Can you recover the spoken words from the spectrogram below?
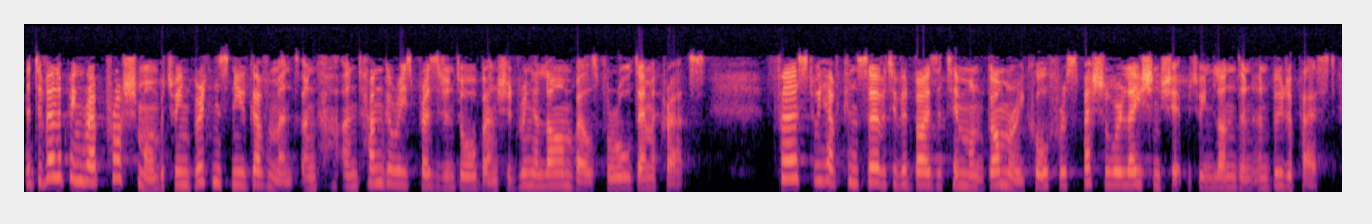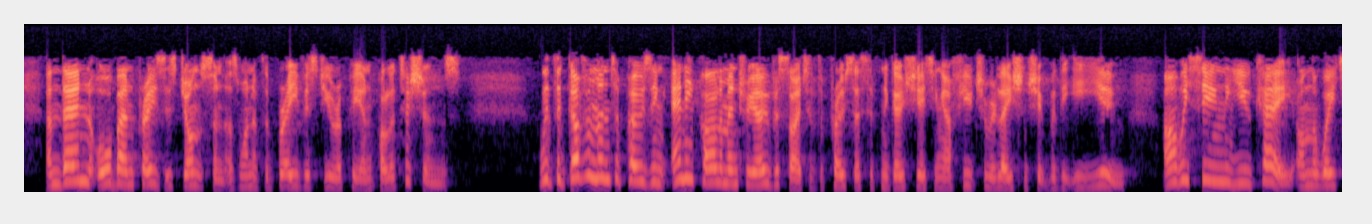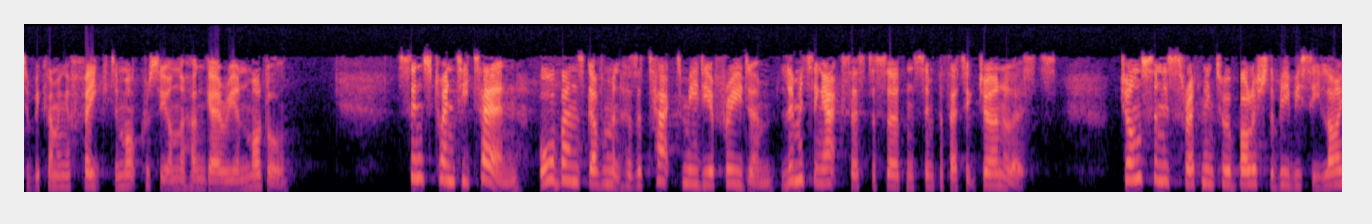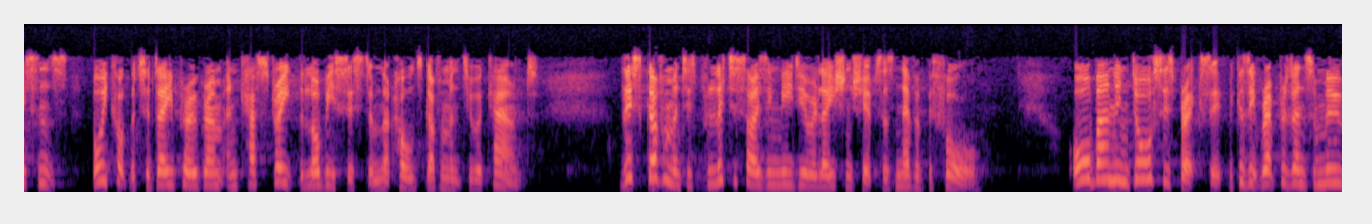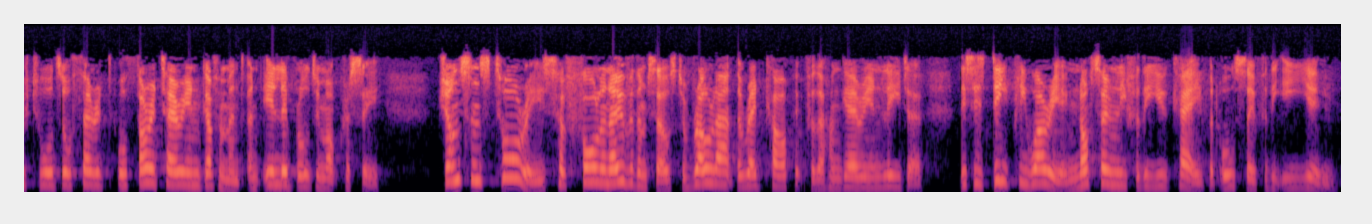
The developing rapprochement between Britain's new government and, and Hungary's President Orban should ring alarm bells for all Democrats. First, we have Conservative adviser Tim Montgomerie call for a special relationship between London and Budapest, and then Orban praises Johnson as one of the bravest European politicians. With the government opposing any parliamentary oversight of the process of negotiating our future relationship with the EU, are we seeing the UK on the way to becoming a fake democracy on the Hungarian model? Since 2010, Orban's government has attacked media freedom, limiting access to certain sympathetic journalists. Johnson is threatening to abolish the BBC licence, boycott the Today programme and castrate the lobby system that holds government to account. This government is politicising media relationships as never before. Orban endorses Brexit because it represents a move towards author authoritarian government and illiberal democracy. Johnson's Tories have fallen over themselves to roll out the red carpet for the Hungarian leader. This is deeply worrying, not only for the UK, but also for the EU.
